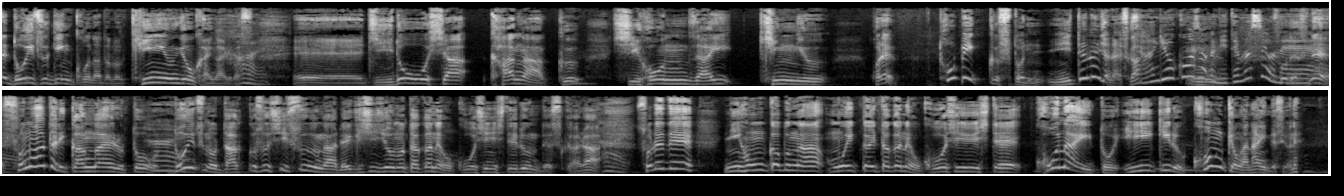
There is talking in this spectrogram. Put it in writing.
で、ドイツ銀行などの金融業界があります。はい、えー、自動車、科学、資本財、金融。これ、トピックスと似てるんじゃないですか？産業構造が似てますよね、うん、そうですね。そのあたり考えると、はい、ドイツのダックス指数が歴史上の高値を更新してるんですから、はい、それで日本株がもう一回高値を更新して来ないと言い切る根拠がないんですよね。うん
